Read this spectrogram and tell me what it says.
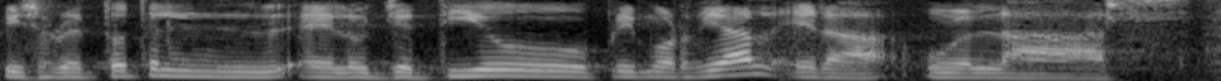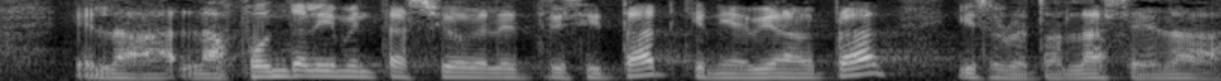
i, sobretot, l'objectiu primordial era les, la, la font d'alimentació d'electricitat que n'hi havia al Prat i sobretot la seda.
